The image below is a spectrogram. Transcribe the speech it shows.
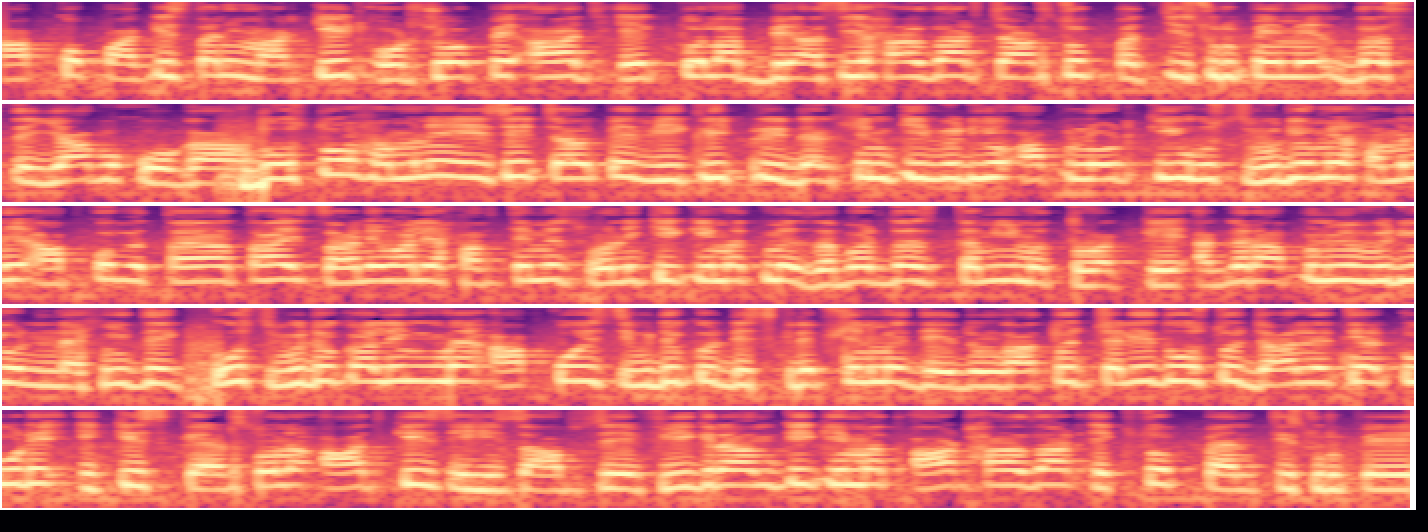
आपको पाकिस्तानी मार्केट और शॉप पे आज एक तोला बयासी हज़ार, चार सौ पच्चीस रूपए में दस्तयाब होगा। दोस्तों, हमने इसी चैनल पे वीकली प्रिडक्शन की वीडियो अपलोड की। उस वीडियो में हमने आपको बताया था, इस आने वाले हफ़्ते में सोने की कीमत में ज़बरदस्त कमी मुतव अगर आपने वो वीडियो नहीं देख, उस वीडियो का लिंक मैं आपको इस वीडियो को डिस्क्रिप्शन में दे दूँगा। तो चलिए दोस्तों, जान लेते हैं टूडे इक्कीस कैरेट सोना आज की इस हिसाब से। फ़ी ग्राम की कीमत आठ हज़ार एक सौ पैंतीस रूपए।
